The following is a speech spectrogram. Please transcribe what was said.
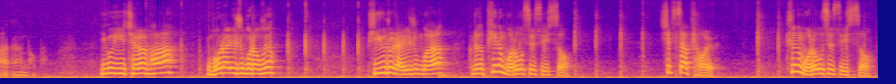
안한 박박. 이거 이 제발 봐. 뭘 알려준 거라고요? 비율을 알려준 거야. 그래서 P는 뭐라고 쓸 수 있어? 14별. Q는 뭐라고 쓸 수 있어?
